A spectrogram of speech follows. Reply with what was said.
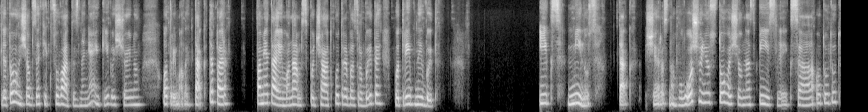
для того, щоб зафіксувати знання, які ви щойно отримали. Так, тепер пам'ятаємо, нам спочатку треба зробити потрібний вид. Х мінус. Так, ще раз наголошую, з того, що в нас після х, отут, -от,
